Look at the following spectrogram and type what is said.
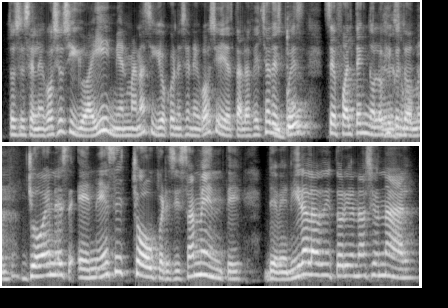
Entonces el negocio siguió ahí, mi hermana siguió con ese negocio y hasta la fecha ¿Y después tú? se fue al tecnológico ¿En ese y todo. momento? Yo en, ese- en ese show precisamente de venir al Auditorio Nacional,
